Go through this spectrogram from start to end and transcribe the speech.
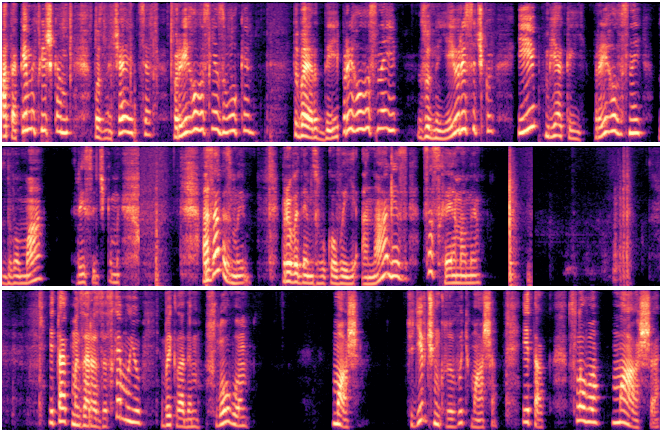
А такими фішками позначається приголосні звуки, твердий приголосний з однією рисочкою і м'який приголосний з двома рисочками. А зараз ми проведемо звуковий аналіз за схемами. І так ми зараз за схемою викладемо слово Маша. Цю дівчинку звуть Маша. І так, слово Маша,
